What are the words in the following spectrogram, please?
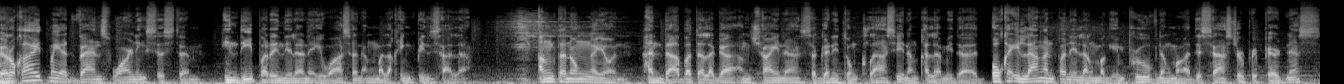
Pero kahit may advanced warning system, hindi pa rin nila naiwasan ang malaking pinsala. Ang tanong ngayon, handa ba talaga ang China sa ganitong klase ng kalamidad o kailangan pa nilang mag-improve ng mga disaster preparedness?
